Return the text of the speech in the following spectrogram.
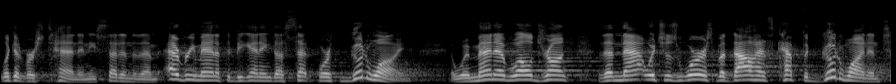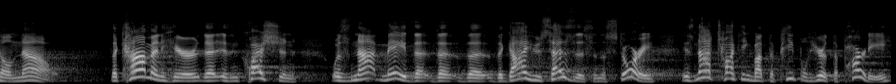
Look at verse 10. And he said unto them, Every man at the beginning does set forth good wine. And when men have well drunk, then that which is worse, but thou hast kept the good wine until now. The comment here that is in question was not made. The, the, the, the guy who says this in the story is not talking about the people here at the party.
